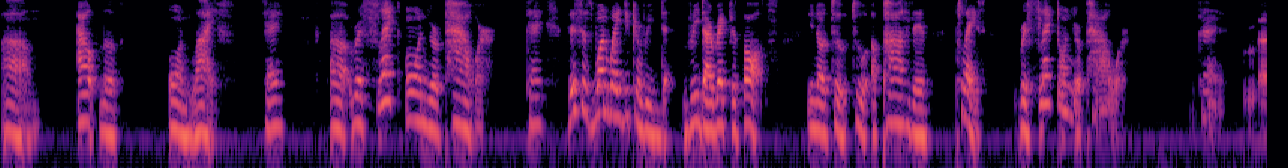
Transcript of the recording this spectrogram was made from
um, outlook on life, okay? Uh, reflect on your power, okay? This is one way you can re- redirect your thoughts, you know, to, to a positive place. Reflect on your power. Okay. Uh,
